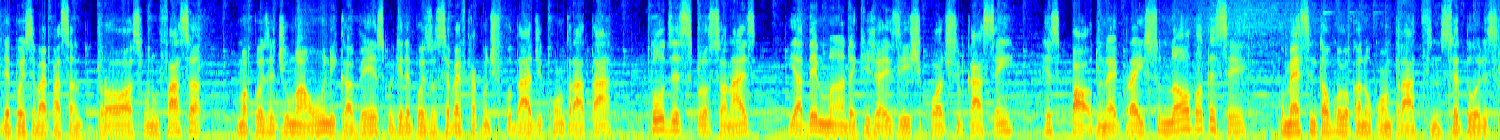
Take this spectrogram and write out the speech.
depois você vai passando para o próximo. Não faça uma coisa de uma única vez, porque depois você vai ficar com dificuldade de contratar todos esses profissionais e a demanda que já existe pode ficar sem respaldo, né? E para isso não acontecer, Comece então colocando contratos nos setores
